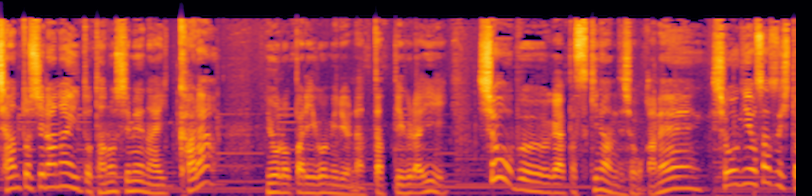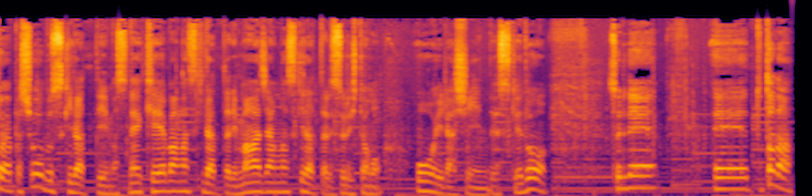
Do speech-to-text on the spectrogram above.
ちゃんと知らないと楽しめないからヨーロッパリーグを見るようになったっていうぐらい勝負がやっぱ好きなんでしょうかね。将棋を指す人はやっぱ勝負好きだって言いますね。競馬が好きだったり麻雀が好きだったりする人も多いらしいんですけどそれでえー、っとただ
